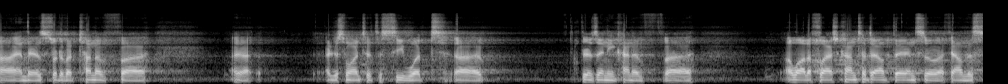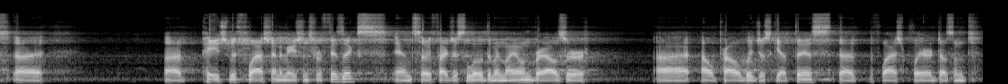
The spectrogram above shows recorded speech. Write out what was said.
uh, and there's sort of a ton of, uh, uh I just wanted to see what, uh, if there's any kind of, uh, a lot of Flash content out there, and so I found this page with Flash animations for physics, and so if I just load them in my own browser, I'll probably just get this, that the Flash player doesn't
